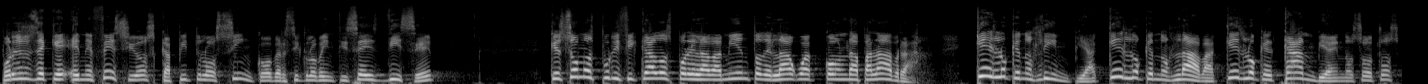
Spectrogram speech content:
Por eso es que en Efesios capítulo 5, versículo 26 dice que somos purificados por el lavamiento del agua con la palabra. ¿Qué es lo que nos limpia? ¿Qué es lo que nos lava? ¿Qué es lo que cambia en nosotros?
